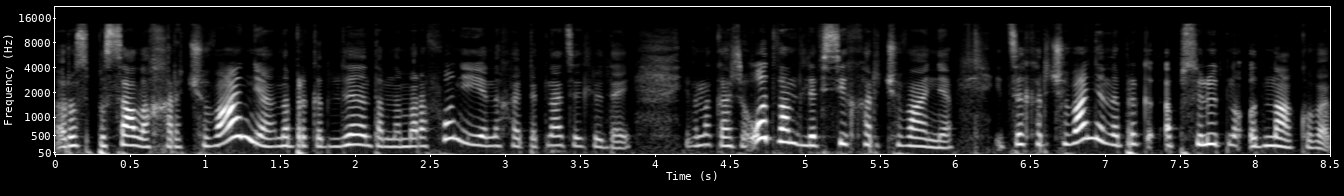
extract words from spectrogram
розписала харчування, наприклад, людина там на марафоні є нехай 15 людей, і вона каже: От вам для всіх харчування. І це харчування, наприклад, абсолютно однакове.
